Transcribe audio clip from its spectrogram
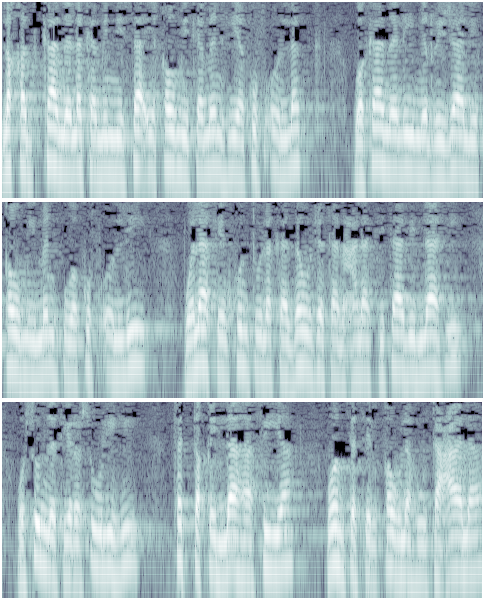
لقد كان لك من نساء قومك من هي كفء لك وكان لي من رجال قومي من هو كفء لي ولكن كنت لك زوجة على كتاب الله وسنة رسوله فاتق الله في وامتثل قوله تعالى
